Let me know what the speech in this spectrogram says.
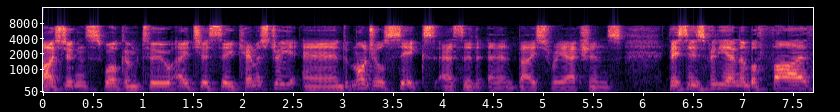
Hi students, welcome to HSC Chemistry and Module 6, Acid and Base Reactions. This is video number 5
